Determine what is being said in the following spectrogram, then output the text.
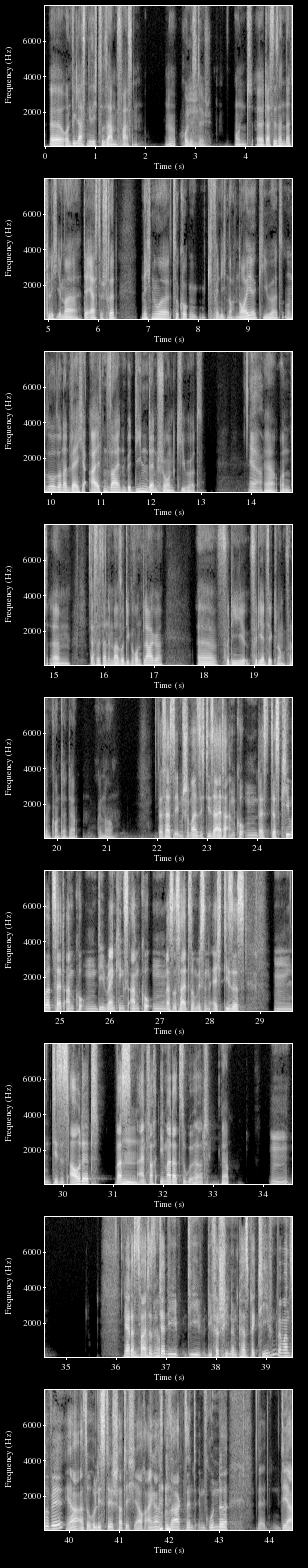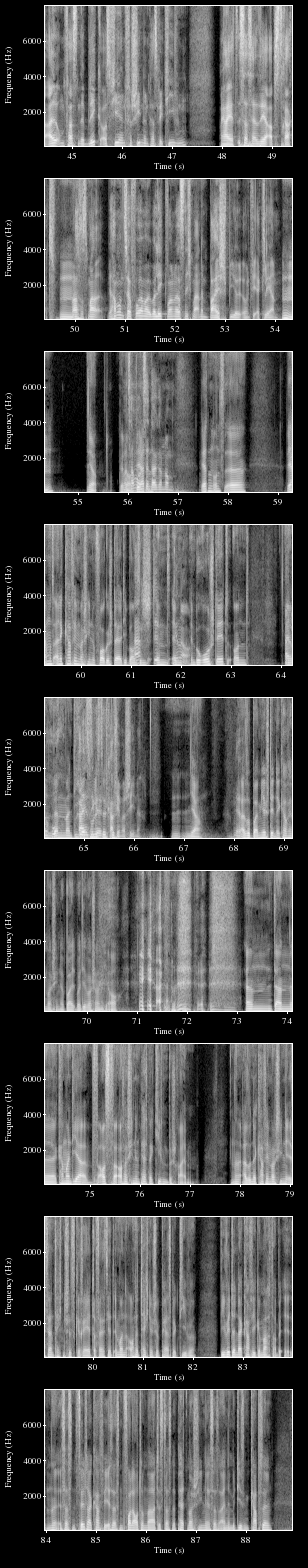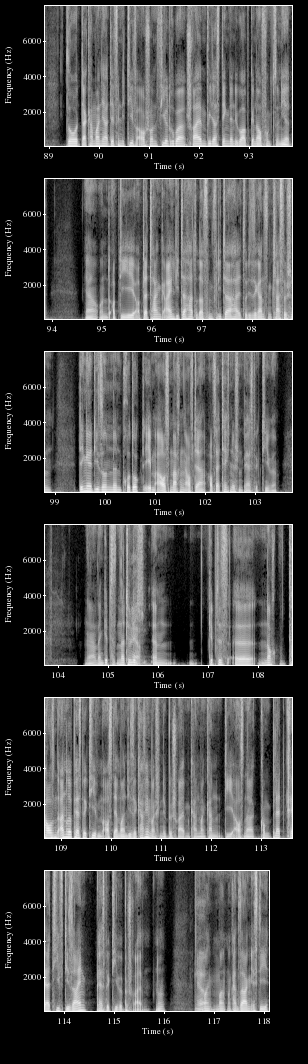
äh, und wie lassen die sich zusammenfassen, ne? holistisch. Mhm. Und äh, das ist natürlich immer der erste Schritt. Nicht nur zu gucken, finde ich noch neue Keywords und so, sondern welche alten Seiten bedienen denn schon Keywords. Ja. Ja, und ähm, das ist dann immer so die Grundlage äh, für, die, für die Entwicklung von dem Content, ja. Genau. Das heißt eben schon mal sich die Seite angucken, das, das Keyword-Set angucken, die Rankings angucken. Das ist halt so ein bisschen echt dieses, mh, dieses Audit, was mhm. einfach immer dazugehört. Ja. Mhm. Ja, das zweite sind ja die, die, die verschiedenen Perspektiven, wenn man so will. Ja, also holistisch, hatte ich ja auch eingangs gesagt, sind im Grunde äh, der allumfassende Blick aus vielen verschiedenen Perspektiven. Ja, jetzt ist das ja sehr abstrakt. Mhm. Lass uns mal, wir haben uns ja vorher mal überlegt, wollen wir das nicht mal an einem Beispiel irgendwie erklären? Mhm. Ja, genau. Was haben wir, wir uns hatten, denn da genommen? Wir hatten uns, äh, wir haben uns eine Kaffeemaschine vorgestellt, die bei uns Ach, im, stimmt, im, im, genau. im, Büro steht und ähm, wenn man die jetzt holistisch Kaffeemaschine. Ja. ja. Also bei mir steht eine Kaffeemaschine, bei, bei dir wahrscheinlich auch. ähm, dann äh, kann man die ja aus, aus verschiedenen Perspektiven beschreiben. Ne? Also eine Kaffeemaschine ist ja ein technisches Gerät, das heißt, die hat immer auch eine technische Perspektive. Wie wird denn der Kaffee gemacht? Aber, äh, ne? Ist das ein Filterkaffee? Ist das ein Vollautomat? Ist das eine PET-Maschine? Ist das eine mit diesen Kapseln? So, da kann man ja definitiv auch schon viel drüber schreiben, wie das Ding denn überhaupt genau funktioniert. Ja, und ob die, ob der Tank ein Liter hat oder fünf Liter, halt so diese ganzen klassischen Dinge, die so ein Produkt eben ausmachen auf der, auf der technischen Perspektive. Ja, dann gibt es natürlich, ja. ähm, gibt es äh, noch tausend andere Perspektiven, aus der man diese Kaffeemaschine beschreiben kann. Man kann die aus einer komplett kreativ-Design-Perspektive beschreiben. Ne? Ja. Man, man, man, kann sagen, ist die,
